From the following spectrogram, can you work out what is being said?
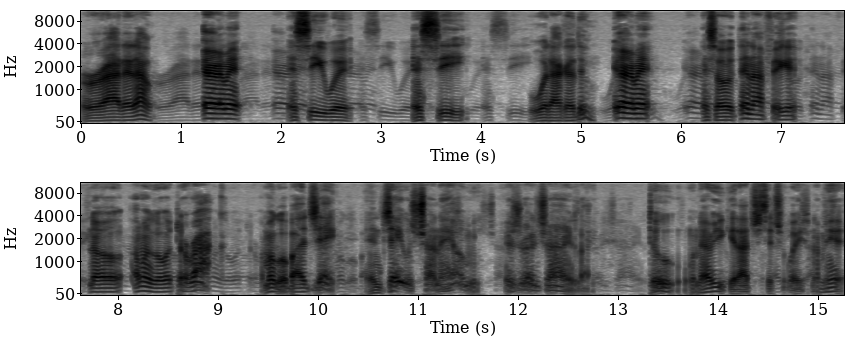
ride it out. You hear me? And see what and see what I can do. You hear me? And so then I figured, no, I'm gonna go with the Roc. I'm gonna go by Jay. And Jay was trying to help me. He was really trying. He's like, dude, whenever you get out your situation, I'm here.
